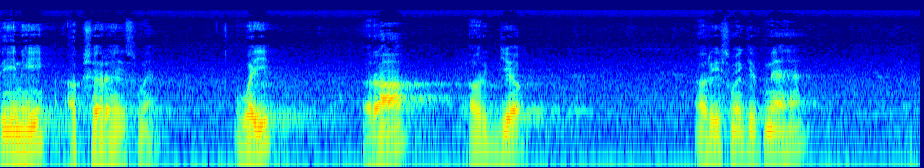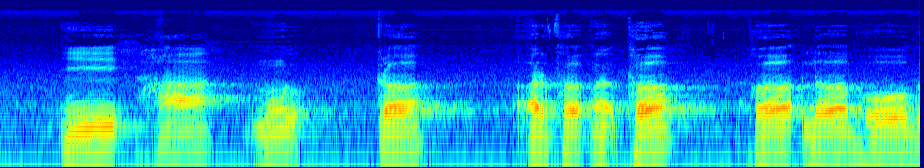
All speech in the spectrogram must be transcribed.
तीन ही अक्षर है इसमें। वै, रा, और ज्ञ और इसमें कितने हैं? ई हा मूत्र अर्थ थ फ ल भोग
